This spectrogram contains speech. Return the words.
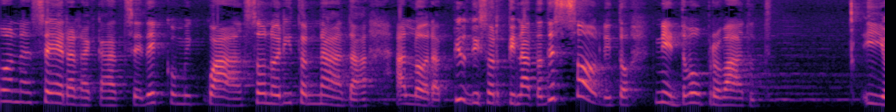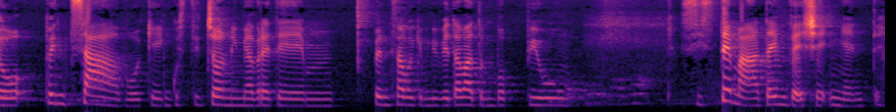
Buonasera ragazze. Ed eccomi qua, sono ritornata, allora più disordinata del solito, niente, avevo provato, io pensavo che in questi giorni mi avrete, mm, pensavo che mi vedevate un po' più sistemata, invece niente,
